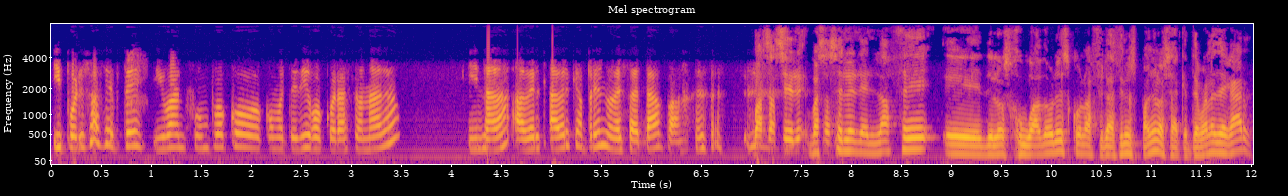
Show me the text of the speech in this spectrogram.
y por eso acepté. Iván fue un poco, como te digo, corazonada y nada, a ver, a ver qué aprendo de esta etapa. Vas a ser, vas a ser el enlace eh, de los jugadores con la Federación Española, o sea que te van a llegar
